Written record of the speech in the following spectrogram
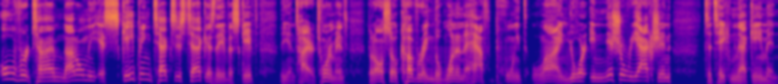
overtime, not only escaping Texas Tech as they've escaped the entire tournament, but also covering the one and a half point line. Your initial reaction to taking that game in?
